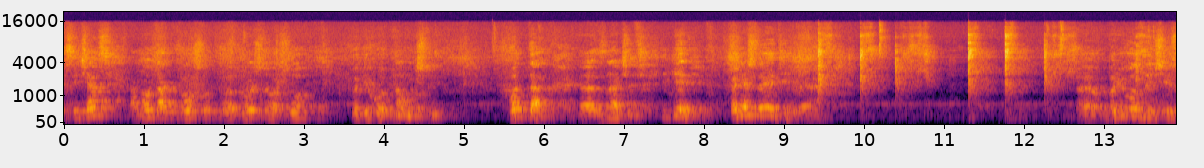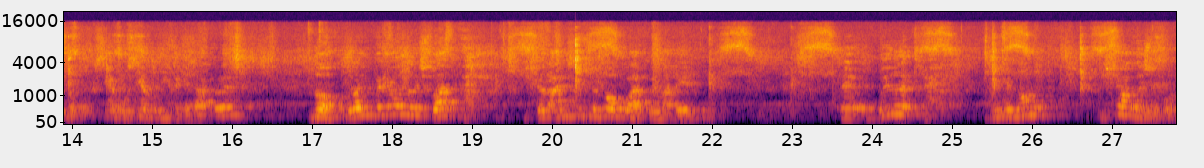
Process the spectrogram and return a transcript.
сейчас оно так прочно, прочно вошло в обиход научный. Вот так. Э, значит, теперь, конечно, эти э, э, барионные числа, все, у всех у них одинаковые, но кроме барионного числа, еще раньше, еще до кварковой модели, было введено еще одно число.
